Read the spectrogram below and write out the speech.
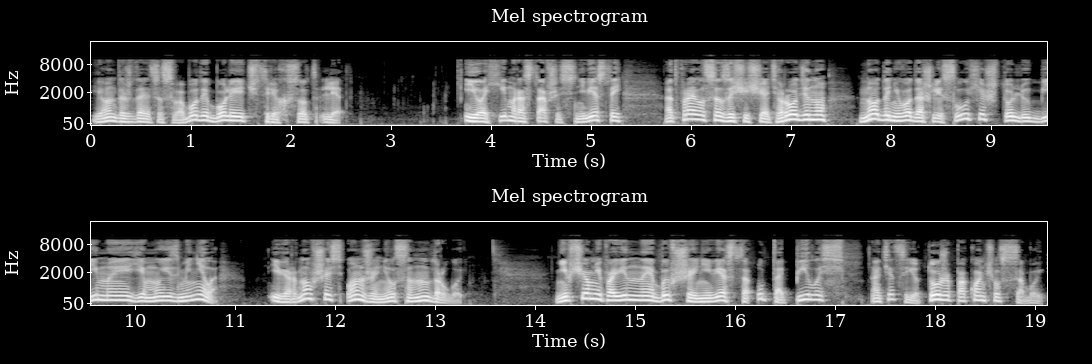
и он дожидается свободы более 400 лет. Иоахим, расставшись с невестой, отправился защищать родину, но до него дошли слухи, что любимая ему изменила, и вернувшись, он женился на другой. Ни в чем не повинная бывшая невеста утопилась, отец ее тоже покончил с собой.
